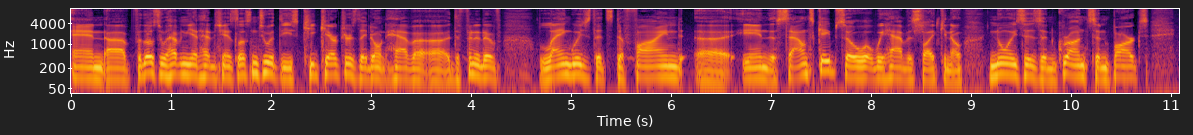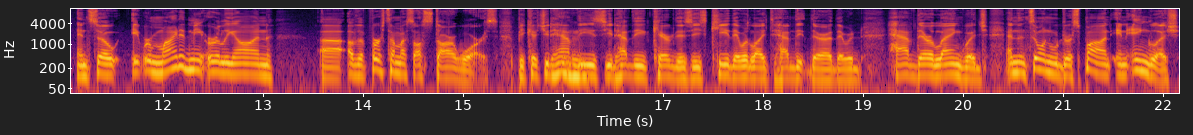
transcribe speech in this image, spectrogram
And uh, for those who haven't yet had a chance to listen to it, these Ki characters they don't have a, a definitive language that's defined uh, in the soundscape. So what we have is like you know noises and grunts and barks, and so it reminded me early on uh, of the first time I saw Star Wars because you'd have mm-hmm. these you'd have the characters these Ki they would like to have the, their they would have their language and then someone would respond in English.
